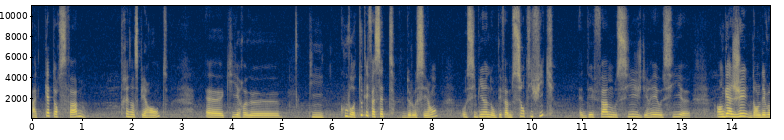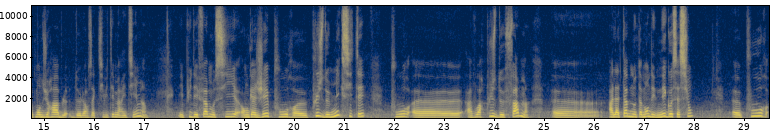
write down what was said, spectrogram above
à 14 femmes très inspirantes euh, qui, couvrent toutes les facettes de l'océan, aussi bien des femmes scientifiques, des femmes aussi, je dirais aussi, engagées dans le développement durable de leurs activités maritimes, et puis des femmes aussi engagées pour euh, plus de mixité, pour euh, avoir plus de femmes euh, à la table notamment des négociations pour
